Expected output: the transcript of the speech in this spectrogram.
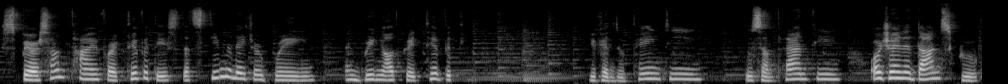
Spare some time for activities that stimulate your brain and bring out creativity. You can do painting, do some planting, or join a dance group.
